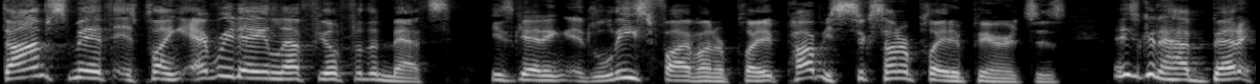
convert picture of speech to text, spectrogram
Dom Smith is playing every day in left field for the Mets. He's getting at least 500 plate, probably 600 plate appearances. And he's going to have better.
